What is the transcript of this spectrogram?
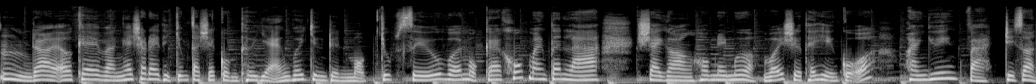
Ừ rồi ok. Và ngay sau đây thì chúng ta sẽ cùng thư giãn với chương trình một chút xíu với một ca khúc mang tên là Sài Gòn hôm nay mưa với sự thể hiện của Hoàng Duyên và Jason.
